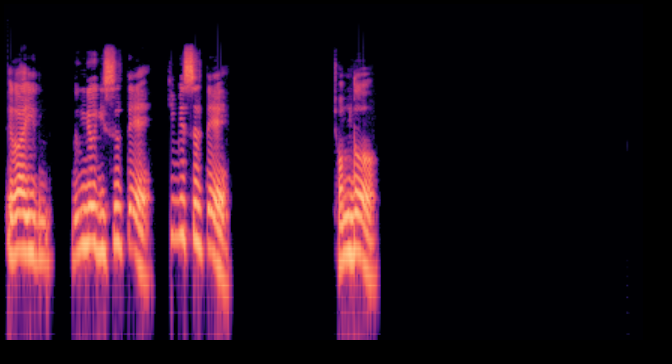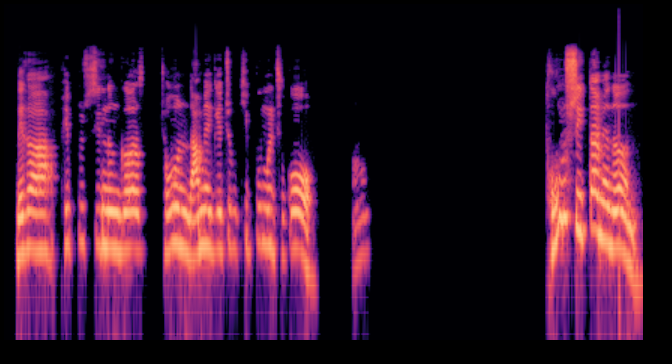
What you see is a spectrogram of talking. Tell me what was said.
내가 이 능력 있을 때, 힘 있을 때 좀 더 내가 베풀 수 있는 것, 좋은 남에게 좀 기쁨을 주고 어? 도울 수 있다면은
